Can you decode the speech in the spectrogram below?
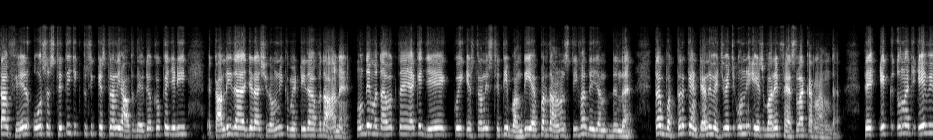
ਤਾਂ ਫਿਰ ਉਸ ਸਥਿਤੀ 'ਚ ਤੁਸੀਂ ਕਿਸ ਤਰ੍ਹਾਂ ਦੀ ਹਾਲਤ ਦੇਖਦੇ ਹੋ? ਕਿਉਂਕਿ ਜਿਹੜੀ ਅਕਾਲੀ ਦਾ, ਜਿਹੜਾ ਸ਼੍ਰੋਮਣੀ ਕਮੇਟੀ ਦਾ ਵਿਧਾਨ ਹੈ, ਉਹਦੇ ਮੁਤਾਬਕ ਤਾਂ ਇਹ ਹੈ ਕਿ ਜੇ ਕੋਈ ਇਸ ਤਰ੍ਹਾਂ ਦੀ ਸਥਿਤੀ ਬਣਦੀ ਹੈ, ਪ੍ਰਧਾਨ ਅਸਤੀਫਾ ਦੇ ਜਾਂ- ਦਿੰਦਾ ਹੈ, ਤਾਂ 72 ਘੰਟਿਆਂ ਦੇ ਵਿੱਚ ਵਿੱਚ ਉਹਨੇ ਇਸ ਬਾਰੇ ਫੈਸਲਾ ਕਰਨਾ ਹੁੰਦਾ ਤੇ ਇੱਕ ਉਹਨਾਂ 'ਚ ਇਹ ਵੀ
